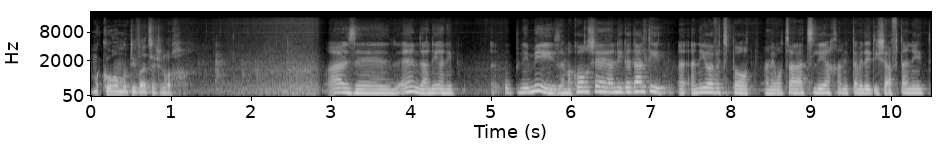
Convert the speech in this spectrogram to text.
מקור המוטיבציה שלך. אה, זה, אין, זה, אני, אני, הוא פנימי, זה מקור שאני גדלתי, אני אוהבת ספורט, אני רוצה להצליח, אני תמיד הייתי שאפתנית.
